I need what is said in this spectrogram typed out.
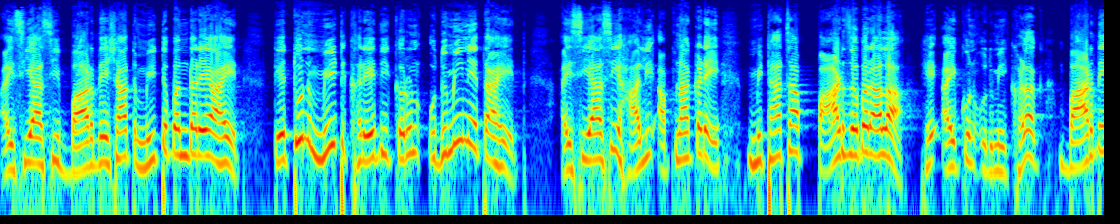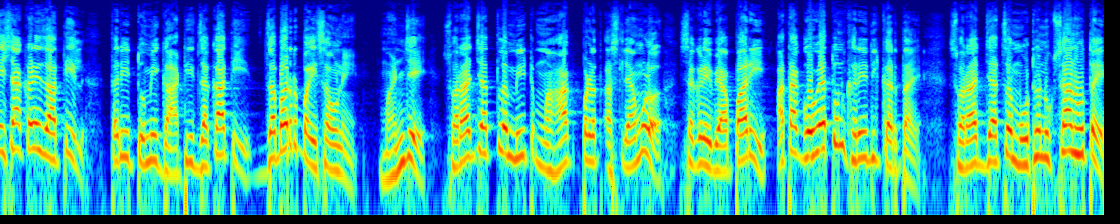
ऐसियासी बारदेशात मीठ बंदरे आहेत तेथून मीठ खरेदी करून उदमी नेत आहेत. ऐसियासी हाली आपणाकडे मिठाचा पाड जबर आला हे ऐकून उदमी खळक बारदेशाकडे जातील तरी तुम्ही गाठी जकाती जबर बैसवणे. म्हणजे स्वराज्यातलं मीठ महाग पडत असल्यामुळं सगळे व्यापारी आता गोव्यातून खरेदी करताय. स्वराज्याचं मोठं नुकसान होतंय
